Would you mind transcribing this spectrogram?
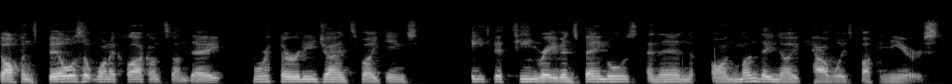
Dolphins Bills at 1 o'clock on Sunday, 4:30 Giants Vikings, 8:15 Ravens Bengals, and then on Monday night Cowboys Buccaneers.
